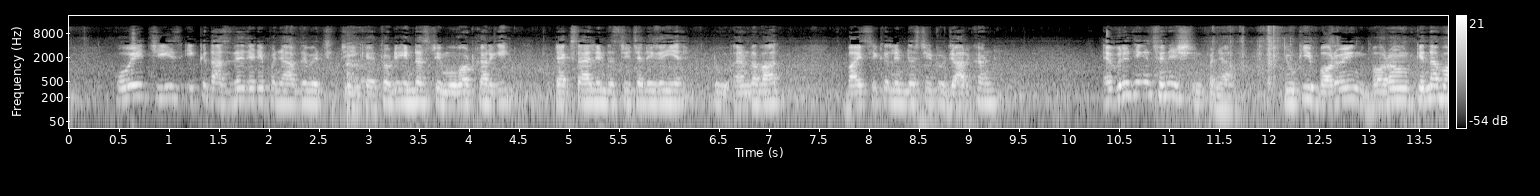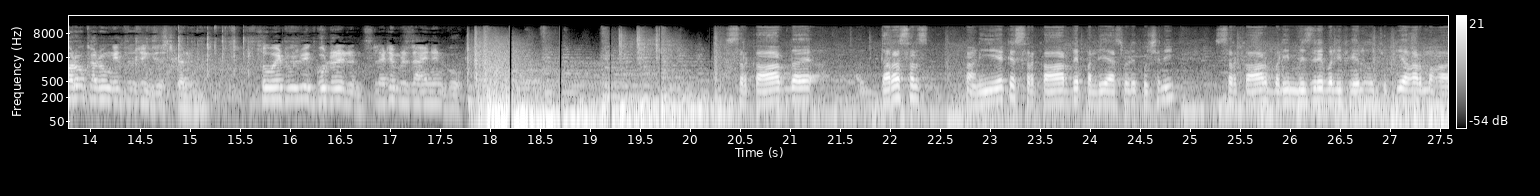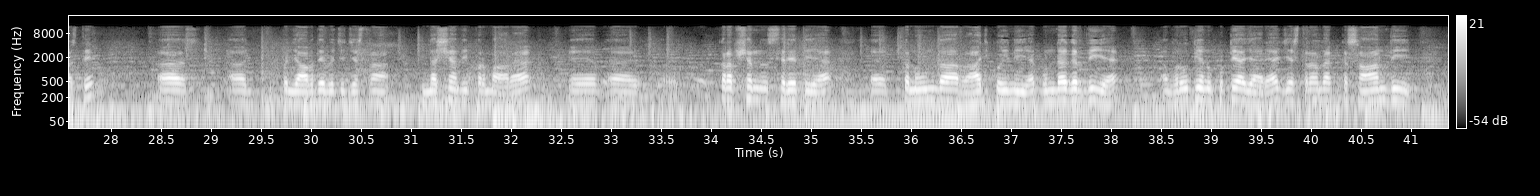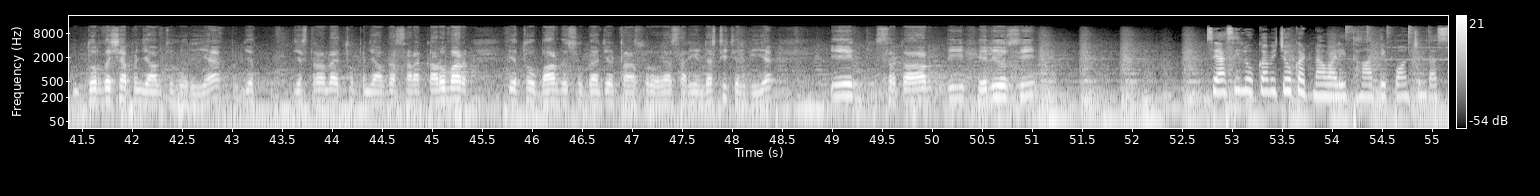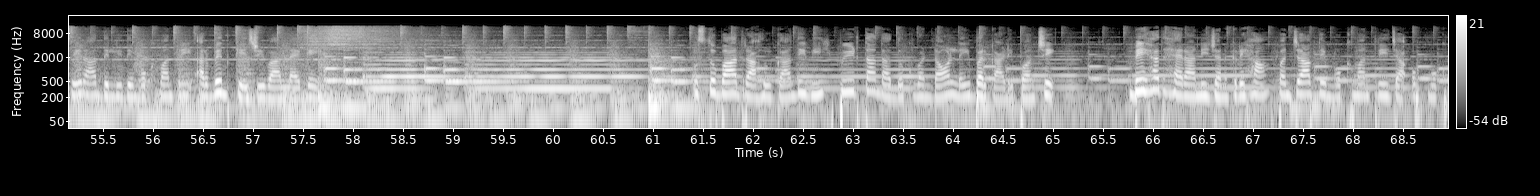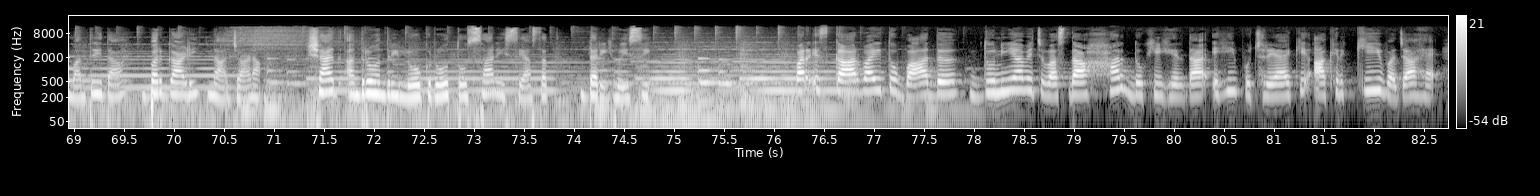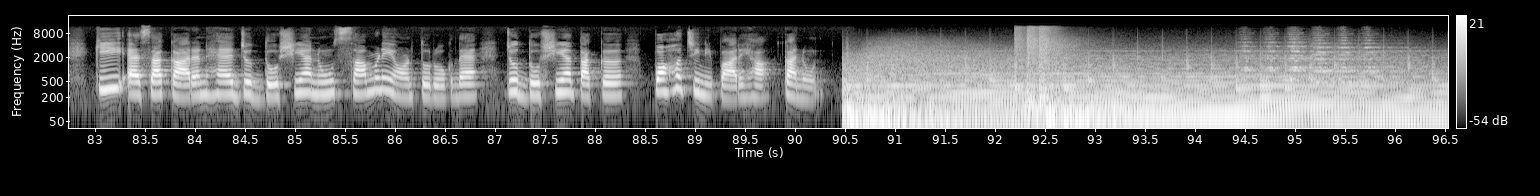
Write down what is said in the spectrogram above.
ਕੋਈ ਚੀਜ਼ ਇੱਕ ਦੱਸ ਦੇ ਜਿਹੜੀ ਪੰਜਾਬ ਦੇ ਵਿੱਚ ਠੀਕ ਹੈ। ਤੁਹਾਡੀ ਇੰਡਸਟਰੀ ਮੂਵ ਆਊਟ ਕਰ ਗਈ। ਟੈਕਸਟਾਈਲ ਇੰਡਸਟਰੀ ਚਲੀ ਗਈ ਹੈ to Ahmedabad bicycle industry to Jharkhand everything is finished in Punjab. You keep borrowing, borrowing, ਕਿੰਨਾ borrow ਤੁਸੀਂ exist ਕਰਨ So it will be good riddance. Let him resign and go. ਸਰਕਾਰ ਦਾ ਦਰਅਸਲ ਕਹਾਣੀ ਹੈ ਕਿ ਸਰਕਾਰ ਦੇ ਪੱਲੇ ਇਸ ਵੇਲੇ ਕੁਝ ਨਹੀਂ ਸਰਕਾਰ ਬੜੀ ਮਿਜ਼ਰੇਬਲੀ ਫੇਲ ਹੋ ਚੁੱਕੀ ਹੈ ਹਰ ਮਹਾਜ਼ ਤੇ ਪੰਜਾਬ ਦੇ ਵਿੱਚ ਜਿਸ ਤਰ੍ਹਾਂ ਨਸ਼ਿਆਂ ਦੀ ਭਰਮਾਰ ਹੈ ਕਰਪਸ਼ਨ ਸਿਰੇ ਤੇ ਹੈ ਕਾਨੂੰਨ ਦਾ ਰਾਜ ਕੋਈ ਨਹੀਂ ਹੈ, ਗੁੰਡਾਗਰਦੀ ਹੈ, ਵਿਰੋਧੀਆਂ ਨੂੰ ਕੁੱਟਿਆ ਜਾ ਰਿਹਾ, ਜਿਸ ਤਰ੍ਹਾਂ ਦਾ ਕਿਸਾਨ ਦੀ ਦੁਰਦਸ਼ਾ ਪੰਜਾਬ 'ਚ ਹੋ ਰਹੀ ਹੈ, ਜਿ- ਜਿਸ ਤਰ੍ਹਾਂ ਦਾ ਇੱਥੋਂ ਪੰਜਾਬ ਦਾ ਸਾਰਾ ਕਾਰੋਬਾਰ ਇੱਥੋਂ ਬਾਹਰ ਦੇ ਸੂਬਿਆਂ 'ਚ ਟਰਾਂਸਫਰ ਹੋ ਗਿਆ ਸਾਰੀ ਇੰਡਸਟਰੀ ਚਲ ਗਈ ਹੈ। ਇਹ ਸਰਕਾਰ ਦੀ ਫੇਲਿਅਰ ਸੀ। ਸਿਆਸੀ ਲੋਕਾਂ ਵਿੱਚੋਂ ਘਟਨਾ ਵਾਲੀ ਥਾਂ ਤੇ ਪਹੁੰਚਣ ਦਾ ਸਿਹਰਾ ਦਿੱਲੀ ਦੇ ਮੁੱਖ ਮੰਤਰੀ ਅਰਵਿੰਦ ਕੇਜਰੀਵਾਲ ਲੈ ਗਏ। ਉਸ ਤੋਂ ਬਾਅਦ ਰਾਹੁਲ ਗਾਂਧੀ ਵੀ ਪੀੜਤਾਂ ਦਾ ਦੁੱਖ ਵੰਡਾਉਣ ਲਈ ਬਰਗਾੜੀ ਪਹੁੰਚੇ। ਬੇहद ਹੈਰਾਨੀਜਨਕ ਰਿਹਾ ਪੰਜਾਬ ਦੇ ਮੁੱਖ ਮੰਤਰੀ ਜਾਂ ਉਪ ਮੁੱਖ ਮੰਤਰੀ ਦਾ ਬਰਗਾੜੀ ਨਾ ਜਾਣਾ। ਸ਼ਾਇਦ ਅੰਦਰੋਂ ਅੰਦਰੀ ਲੋਕ ਰੋਹ ਤੋਂ ਸਾਰੀ ਸਿਆਸਤ ਡਰੀ ਹੋਈ ਸੀ। ਪਰ ਇਸ ਕਾਰਵਾਈ ਤੋਂ ਬਾਅਦ ਦੁਨੀਆ ਵਿੱਚ ਵਸਦਾ ਹਰ ਦੁਖੀ ਹਿਰਦਾ ਇਹੀ ਪੁੱਛ ਰਿਹਾ ਹੈ ਕਿ ਆਖਿਰ ਕੀ ਵਜ੍ਹਾ ਹੈ? ਕੀ ਐਸਾ ਕਾਰਨ ਹੈ ਜੋ ਦੋਸ਼ੀਆਂ ਨੂੰ ਸਾਹਮਣੇ ਆਉਣ ਤੋਂ ਰੋਕਦਾ ਹੈ, ਜੋ ਦੋਸ਼ੀਆਂ ਤੱਕ ਪਹੁੰਚ ਹੀ ਨਹੀਂ ਪਾ ਰਿਹਾ ਕਾਨੂੰਨ?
